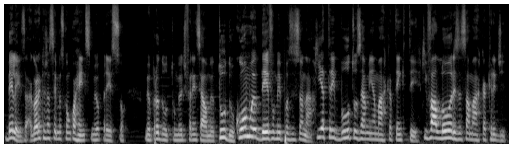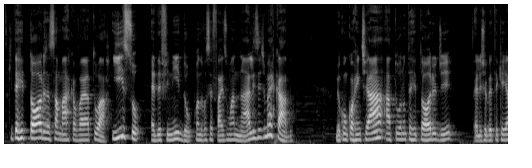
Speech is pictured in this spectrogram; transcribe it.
beleza, agora que eu já sei meus concorrentes, meu preço, meu produto, meu diferencial, meu tudo, como eu devo me posicionar? Que atributos a minha marca tem que ter? Que valores essa marca acredita? Que territórios essa marca vai atuar? E isso é definido quando você faz uma análise de mercado. Meu concorrente A atua no território de LGBTQIA+.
